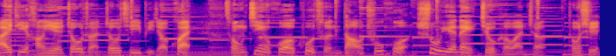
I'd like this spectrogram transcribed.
，IT 行业周转周期比较快。从进货库存到出货，数月内就可完成。同时，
